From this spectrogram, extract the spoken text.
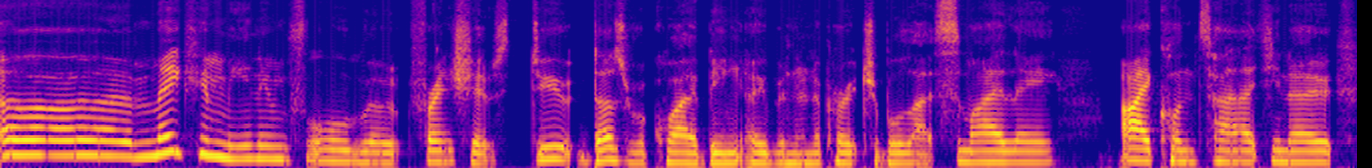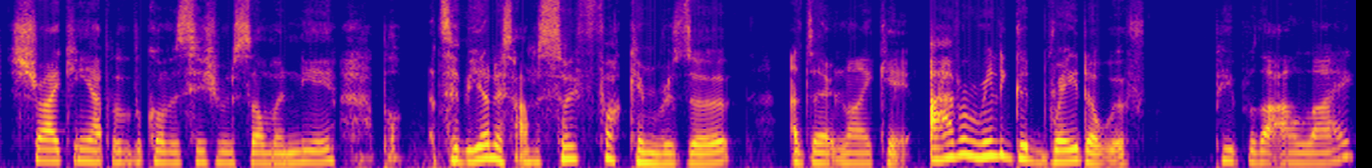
uh, making meaningful friendships do does require being open and approachable, like smiling, eye contact, you know, striking up a conversation with someone new. But to be honest, I'm so fucking reserved. I don't like it. I have a really good radar with people that I like,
